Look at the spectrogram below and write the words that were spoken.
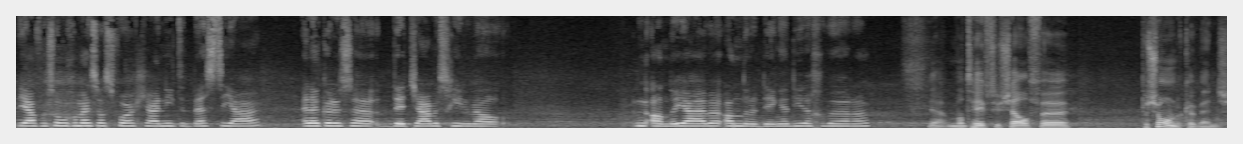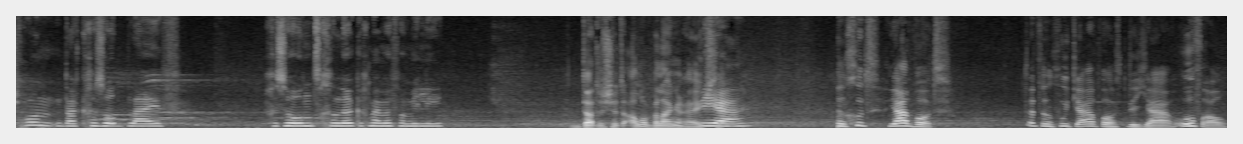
ja, voor sommige mensen was vorig jaar niet het beste jaar. En dan kunnen ze dit jaar misschien wel een ander jaar hebben, andere dingen die er gebeuren. Ja, want heeft u zelf eh, persoonlijke wensen? Gewoon dat ik gezond blijf. Gezond, gelukkig met mijn familie. Dat is het allerbelangrijkste. Ja. Een goed jaar wordt. Dat het een goed jaar wordt dit jaar, overal.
